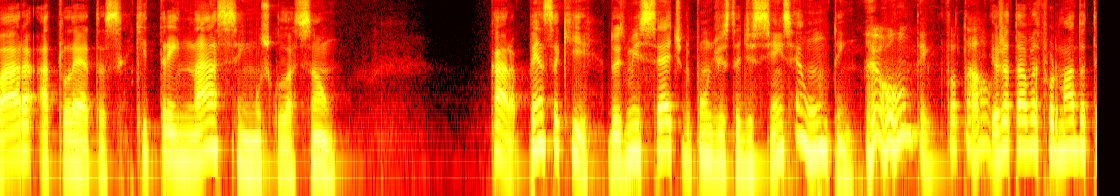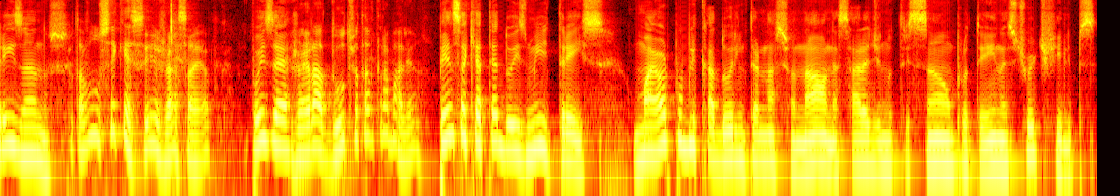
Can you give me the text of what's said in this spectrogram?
para atletas que treinassem musculação, cara, pensa que 2007 do ponto de vista de ciência é ontem. Ontem, total. Eu, Eu já estava formado há três anos. tava no CQC já essa época. Pois é. Já era adulto, já tava trabalhando. Pensa que até 2003, o maior publicador internacional nessa área de nutrição, proteína, é Stuart Phillips.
